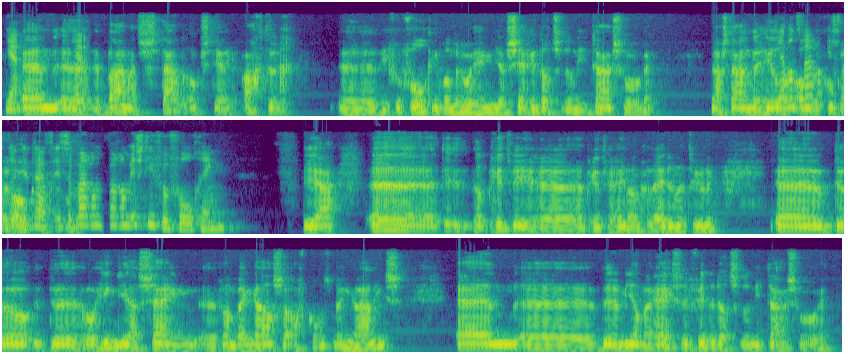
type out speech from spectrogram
Ja. En uh, ja. de Bama's staan ook sterk achter uh, die vervolging van de Rohingya's, zeggen dat ze er niet thuis horen. Nou staan er heel ja, wat andere groepen er ook inderdaad, is, waarom, waarom is die vervolging? Ja, uh, dat begint weer, het begint weer heel lang geleden natuurlijk. de, de Rohingya's zijn van Bengaalse afkomst, Bengalis. En de Myanmarezen vinden dat ze er niet thuis horen.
